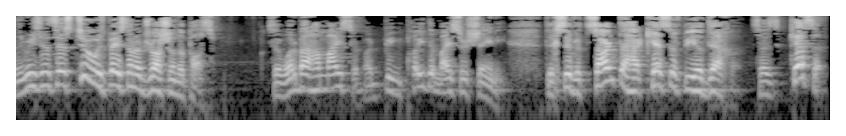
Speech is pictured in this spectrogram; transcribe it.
and the reason it says two is based on a drush on the pasuk. So what about Hamaiser? By being paid the Meiser Sheni. The Tzarta HaKesef Biyodecha. says Kesef.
